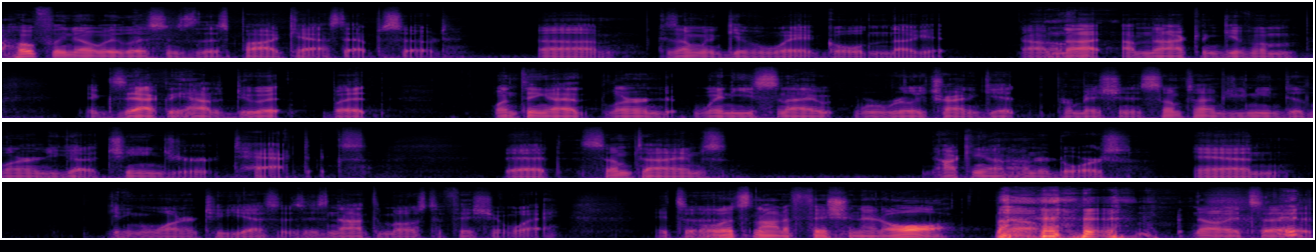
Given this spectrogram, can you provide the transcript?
hopefully nobody listens to this podcast episode Um, because I'm going to give away a golden nugget. I'm Oh. not. I'm not going to give them exactly how to do it, But one thing I learned when East and I were really trying to get permission is sometimes you need to learn you got to change your tactics. That sometimes knocking on hundred doors and getting one or two yeses is not the most efficient way. It's a Well, it's not efficient at all. no, no, it's a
